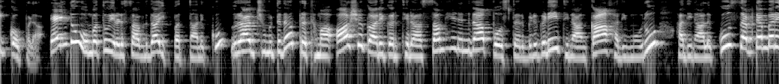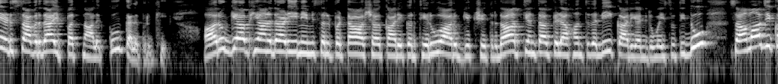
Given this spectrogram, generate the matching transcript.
ಕೊಪ್ಪಳ. ಎಂಟು, ಒಂಬತ್ತು, ಎರಡು ಸಾವಿರದ ಇಪ್ಪತ್ನಾಲ್ಕು ರಾಜ್ಯ ಮಟ್ಟದ ಪ್ರಥಮ ಆಶಾ ಕಾರ್ಯಕರ್ತರ ಸಮ್ಮೇಳನದ ಪೋಸ್ಟರ್ ಬಿಡುಗಡೆ ದಿನಾಂಕ ಹದಿಮೂರು, ಹದಿನಾಲ್ಕು ಸೆಪ್ಟೆಂಬರ್ ಎರಡು ಸಾವಿರದ ಇಪ್ಪತ್ನಾಲ್ಕು ಕಲಬುರಗಿ. ಆರೋಗ್ಯ ಅಭಿಯಾನದ ಅಡಿ ನೇಮಿಸಲ್ಪಟ್ಟ ಆಶಾ ಕಾರ್ಯಕರ್ತೆಯರು ಆರೋಗ್ಯ ಕ್ಷೇತ್ರದ ಅತ್ಯಂತ ಕೆಳ ಹಂತದಲ್ಲಿ ಕಾರ್ಯನಿರ್ವಹಿಸುತ್ತಿದ್ದು, ಸಾಮಾಜಿಕ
